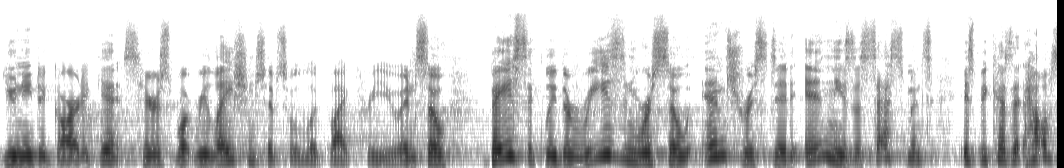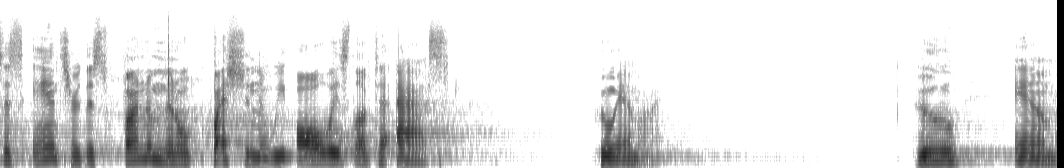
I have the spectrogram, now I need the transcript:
you need to guard against. Here's what relationships will look like for you. And so basically, the reason we're so interested in these assessments is because it helps us answer this fundamental question that we always love to ask Who am I? Who am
